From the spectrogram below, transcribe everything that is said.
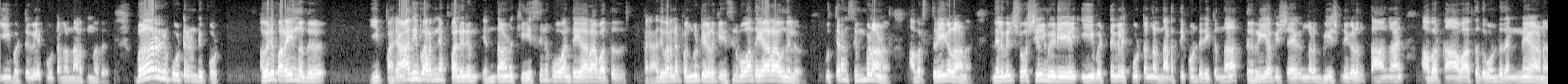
ഈ വെട്ടുകിളി കൂട്ടങ്ങൾ നടത്തുന്നത്. വേറൊരു കൂട്ടരുണ്ട് ഇപ്പോൾ. അവർ പറയുന്നത് ഈ പരാതി പറഞ്ഞ പലരും എന്താണ് കേസിന് പോകാൻ തയ്യാറാവാത്തത്? പരാതി പറഞ്ഞ പെൺകുട്ടികൾ കേസിന് പോകാൻ തയ്യാറാവുന്നില്ല. ഉത്തരം സിമ്പിളാണ് അവർ സ്ത്രീകളാണ്. നിലവിൽ സോഷ്യൽ മീഡിയയിൽ ഈ വെട്ടുകിളി കൂട്ടങ്ങൾ നടത്തിക്കൊണ്ടിരിക്കുന്ന തെറിയഭിഷേകങ്ങളും ഭീഷണികളും താങ്ങാൻ അവർക്കാവാത്തത് കൊണ്ട് തന്നെയാണ്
